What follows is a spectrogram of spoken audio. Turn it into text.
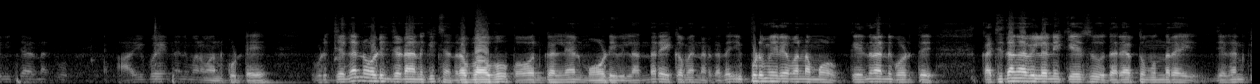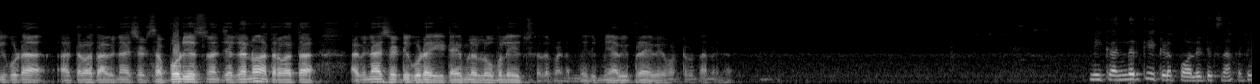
విచారణకు ఆగిపోయిందని మనం అనుకుంటే ఇప్పుడు జగన్ ఓడించడానికి చంద్రబాబు పవన్ కళ్యాణ్ మోడీ వీళ్ళందరూ ఏకమైనారు కదా? ఇప్పుడు మీరు ఏమన్నా కేంద్రాన్ని కొడితే ఖచ్చితంగా వీళ్ళని కేసు దర్యాప్తు ముందరై జగన్కి కూడా ఆ తర్వాత అవినాష్ రెడ్డి సపోర్ట్ చేస్తున్న జగన్ ఆ తర్వాత అవినాష్ రెడ్డి కూడా ఈ టైంలో లోపలేయచ్చు కదా మేడం. మీరు మీ అభిప్రాయం ఏమంటారు దాని మీద? మీకు అందరికీ ఇక్కడ పాలిటిక్స్ నాకంటే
